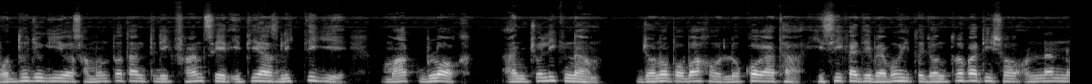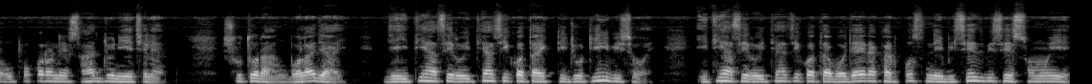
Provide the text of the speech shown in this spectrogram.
মধ্যযুগীয় সামন্ততান্ত্রিক ফ্রান্সের ইতিহাস লিখতে গিয়ে মার্ক ব্লক আঞ্চলিক নাম জনপ্রবাহ, লোকগাথা, কৃষিকাজে ব্যবহৃত যন্ত্রপাতি সহ অন্যান্য উপকরণের সাহায্য নিয়েছিলেন। সুতরাং বলা যায় যে ইতিহাসের ঐতিহাসিকতা একটি জটিল বিষয়। ইতিহাসের ঐতিহাসিকতা বজায় রাখার প্রশ্নে বিশেষ বিশেষ সময়ে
